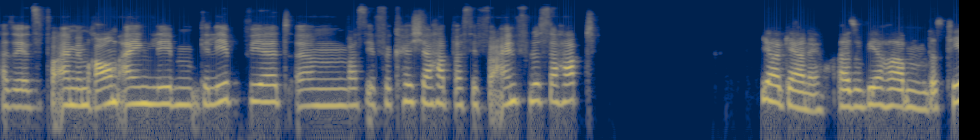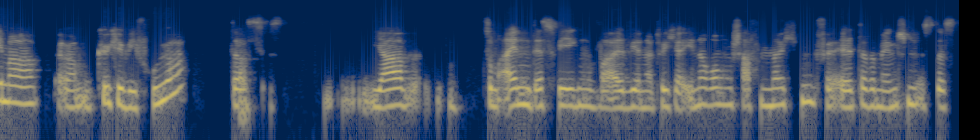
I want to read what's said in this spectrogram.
also jetzt vor allem im Raumeigenleben gelebt wird, ähm, was ihr für Köche habt, was ihr für Einflüsse habt? Ja, gerne. Also wir haben das Thema ähm, Küche wie früher. Das ist ja zum einen deswegen, weil wir natürlich Erinnerungen schaffen möchten. Für ältere Menschen ist das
